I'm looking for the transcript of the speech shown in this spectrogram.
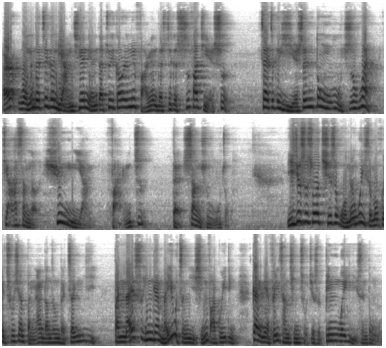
而我们的这个两千年的最高人民法院的这个司法解释，在这个野生动物之外加上了驯养繁殖的上述五种，也就是说，其实我们为什么会出现本案当中的争议？本来是应该没有争议，刑法规定概念非常清楚，就是濒危野生动物。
